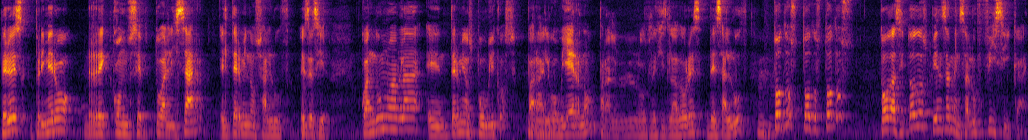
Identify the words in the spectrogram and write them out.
pero es primero reconceptualizar el término salud. Es decir, cuando uno habla en términos públicos, para el gobierno, para los legisladores de salud, todos, todos, todos, todas y todos piensan en salud física,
